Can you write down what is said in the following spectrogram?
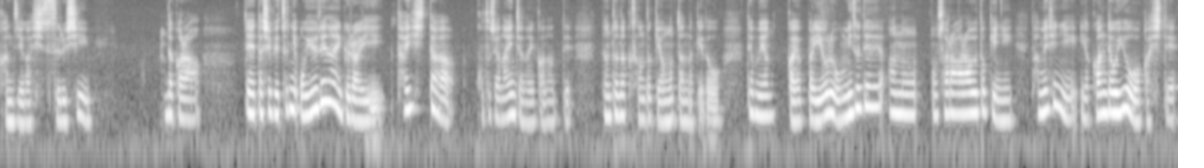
感じがするしだからで私別にお湯出ないぐらい大したことじゃないんじゃないかなってなんとなくその時は思ったんだけどでもなんかやっぱり夜お水であのお皿洗う時に試しに夜間でお湯を沸かして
